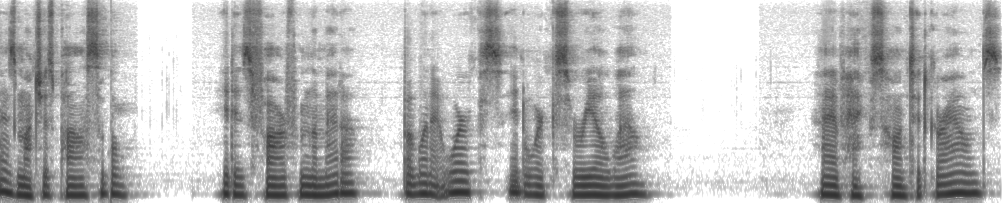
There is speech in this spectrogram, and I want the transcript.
as much as possible. It is far from the meta, but when it works, it works real well. I have Hex Haunted Grounds,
